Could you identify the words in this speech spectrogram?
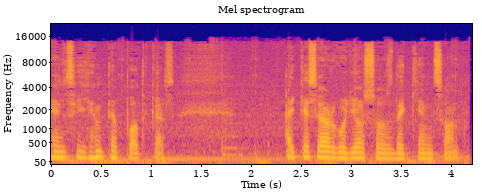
el siguiente podcast. Hay que ser orgullosos de quién son.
